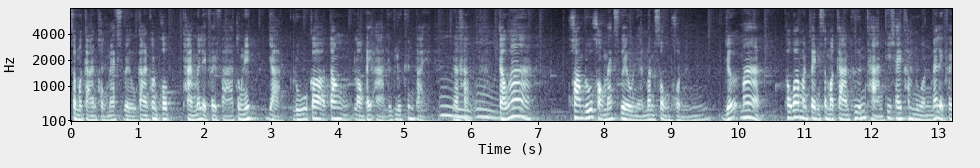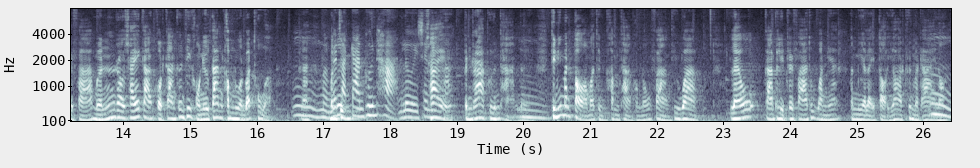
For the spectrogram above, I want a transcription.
สมการของแม็กซ์เวลล์การค้นพบทางแม่เหล็กไฟฟ้า ตรงนี้อยากรู้ก็ต้องลองไปอ่านลึกๆขึ้นไปนะครับอืมแต่ว่าความรู้ของแม็กซ์เวลล์เนี่ยมันส่งผลเยอะมาก เพราะว่ามันเป็นสมการพื้นฐานที่ใช้คำนวณแม่เหล็กไฟฟ้า เหมือนเราใช้การกฎการเคลื่อนที่ของนิวตันคำนวณวัตถุอะอืมนะเหมือนเป็นจึหลักการพื้นฐานเลยใช่ไหมใช่คะเป็นรากพื้นฐานเลยอืมทีนี้มันต่อมาถึงคำถามของน้องฟางที่ว่า แล้วการผลิตไฟฟ้าทุกวันนี้มันมีอะไรต่อยอดขึ้นมาได้เนาะอืม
